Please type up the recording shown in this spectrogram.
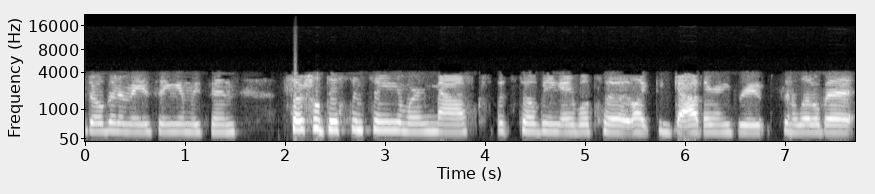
still been amazing and we've been social distancing and wearing masks but still being able to like gather in groups in a little bit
